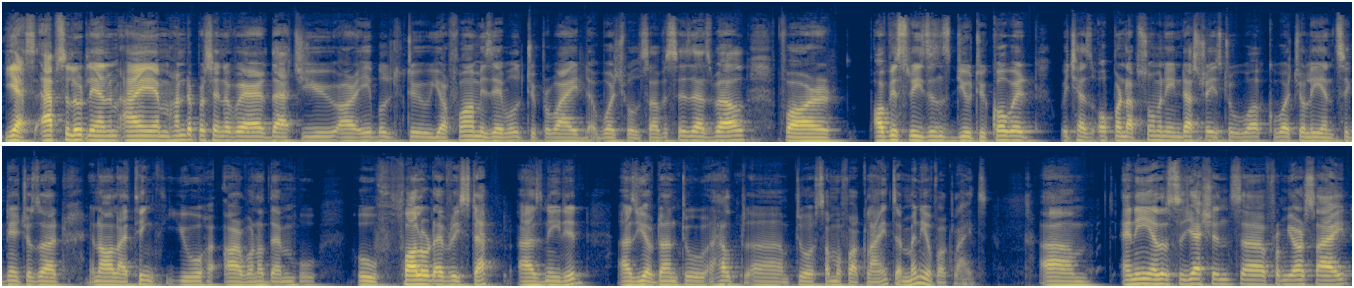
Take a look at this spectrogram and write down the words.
Yes, absolutely. And I am 100% aware that you are able to, your firm is able to provide virtual services as well for obvious reasons due to COVID, which has opened up so many industries to work virtually and signatures are, and all. I think you are one of them who, who followed every step as needed, as you have done to help uh, to some of our clients and many of our clients. Um, any other suggestions uh, from your side?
